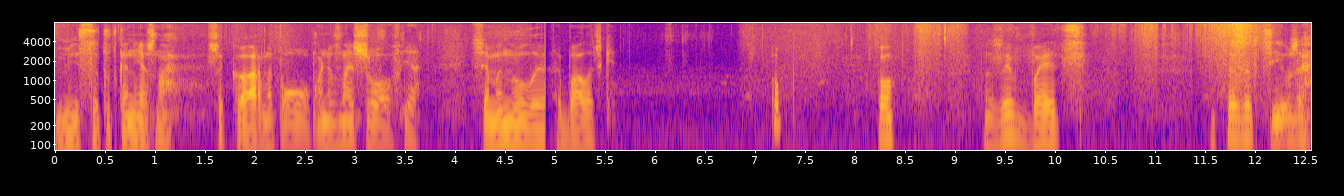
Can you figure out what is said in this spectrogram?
Місце тут, звісно, шикарне по окуню знайшов я. Ще минулої рибалочки. Оп. О, живець. Це живці вже.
